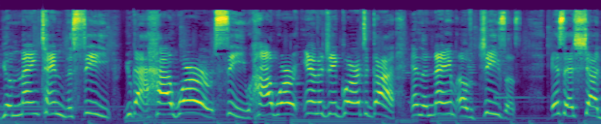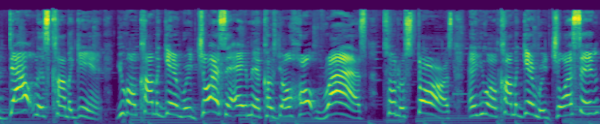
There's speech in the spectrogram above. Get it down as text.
You're maintaining the seed. You got high word seed, high word energy. Glory to God. In the name of Jesus. It says, shall doubtless come again. You're going to come again rejoicing, amen, because your hope rise to the stars. And you're going to come again rejoicing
